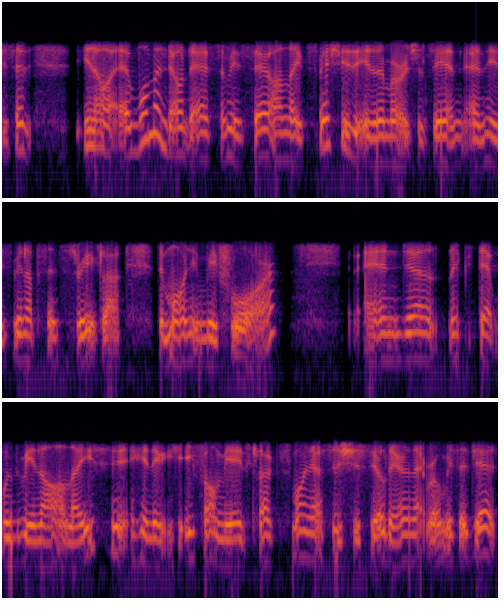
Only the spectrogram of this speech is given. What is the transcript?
she said, you know, a woman don't ask somebody to stay all night, especially in an emergency. And and he's been up since three o'clock the morning before, and uh, that would have been all night. He he, he phoned me eight o'clock this morning. I said, "Is she still there in that room?" He said, "Yes."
